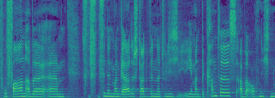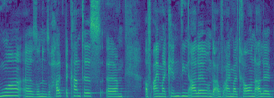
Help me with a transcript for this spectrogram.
profan, aber ähm, findet man gerade statt, wenn natürlich jemand Bekanntes, aber auch nicht nur, äh, sondern so halb Bekanntes, ähm, auf einmal kennen sie ihn alle und auf einmal trauern alle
